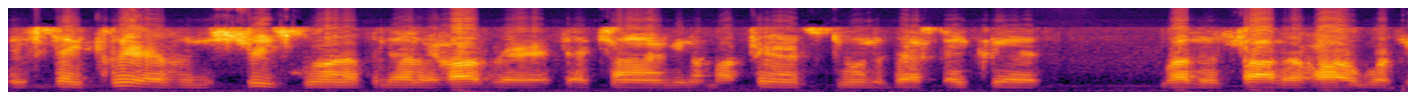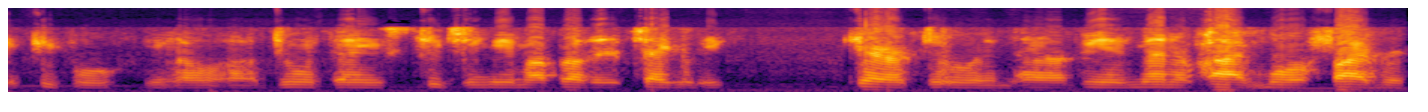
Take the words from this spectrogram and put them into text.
and stay clear of in the streets growing up in LA Harbor at that time. You know, my parents doing the best they could. Mother and father, hardworking people, you know, uh, doing things, teaching me and my brother integrity, character, and uh, being men of high moral fiber,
